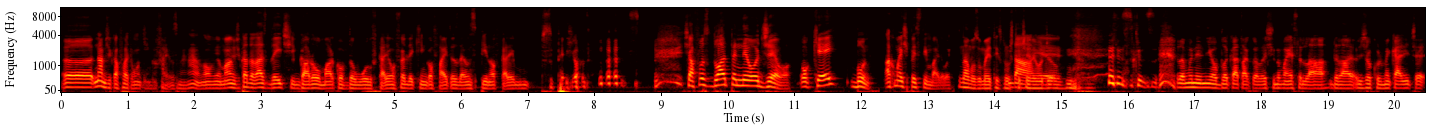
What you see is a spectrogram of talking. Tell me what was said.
uh, n-am jucat foarte mult King of Fighters, man. I don't know, eu m-am jucat The Last Blade și Garou Mark of the Wolf, care e un fel de King of Fighters, dar e un spin-off care e superior. și a fost doar pe Neo Geo, ok? Bun, acum e și pe Steam, by the way. N-am văzut Matrix, nu știu Da, ce e Neo Geo. e... Rămâne Neo blocat acolo și nu mai este la, de la jocuri mecanice.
